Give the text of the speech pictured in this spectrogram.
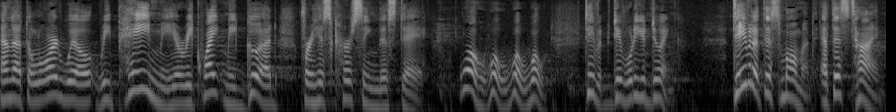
and that the Lord will repay me or requite me good for his cursing this day. Whoa, whoa, whoa, whoa. David, David, what are you doing? David, at this moment, at this time,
